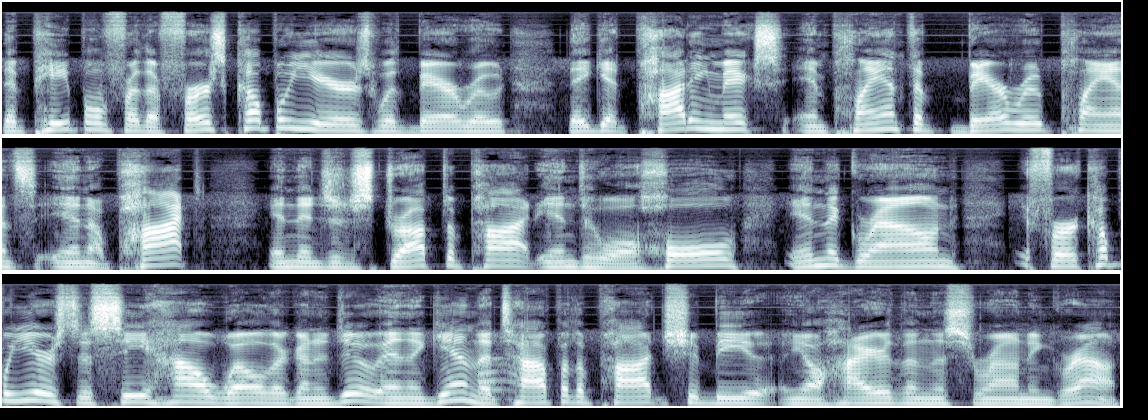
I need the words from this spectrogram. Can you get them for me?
that people for the first couple years with bare root they get potting mix and plant the bare root plants in a pot. And then just drop the pot into a hole in the ground for a couple years to see how well they're going to do. And again, the top of the pot should be you know higher than the surrounding ground.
